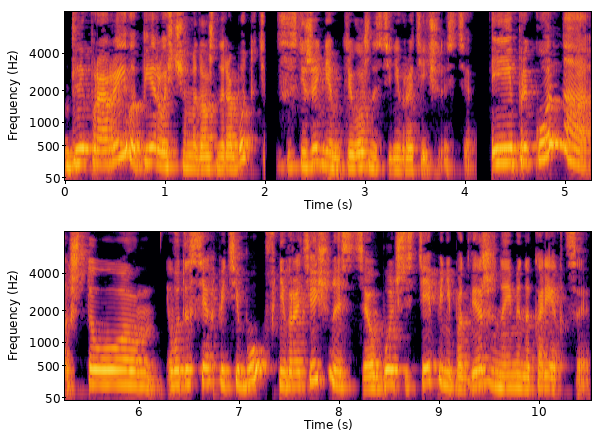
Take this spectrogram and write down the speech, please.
для прорыва первое, с чем мы должны работать, со снижением тревожности и невротичности. И прикольно, что вот из всех пяти букв невротичность в большей степени подвержена именно коррекции.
